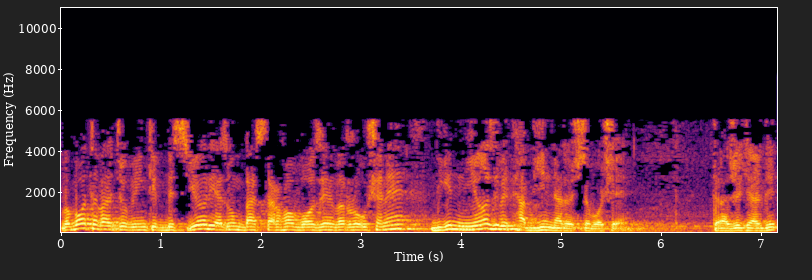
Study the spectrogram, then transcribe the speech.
و با توجه به اینکه بسیاری از اون بسترها واضح و روشنه دیگه نیازی به تبیین نداشته باشه. توجه کردید؟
